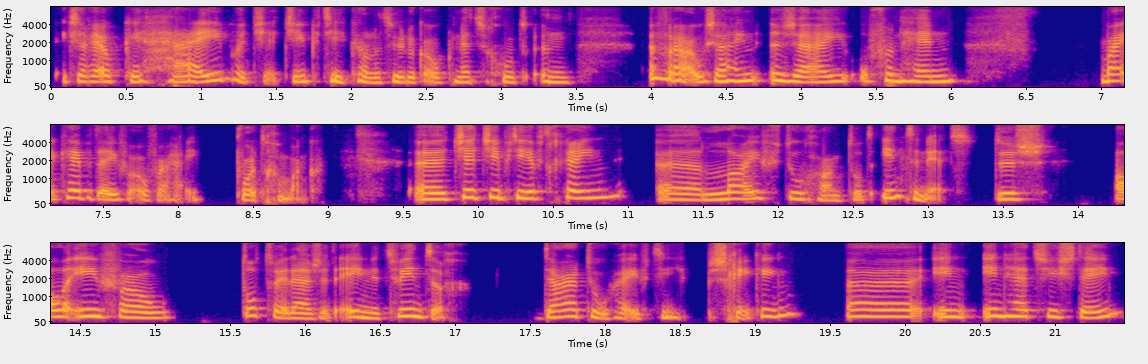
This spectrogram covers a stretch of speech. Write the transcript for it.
Ik zeg elke keer hij, maar ChatGPT kan natuurlijk ook net zo goed een, een vrouw zijn, een zij of een hen. Maar ik heb het even over hij, voor het gemak. Uh, ChatGPT heeft geen uh, live toegang tot internet. Dus alle info tot 2021, daartoe heeft hij beschikking uh, in, in het systeem.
